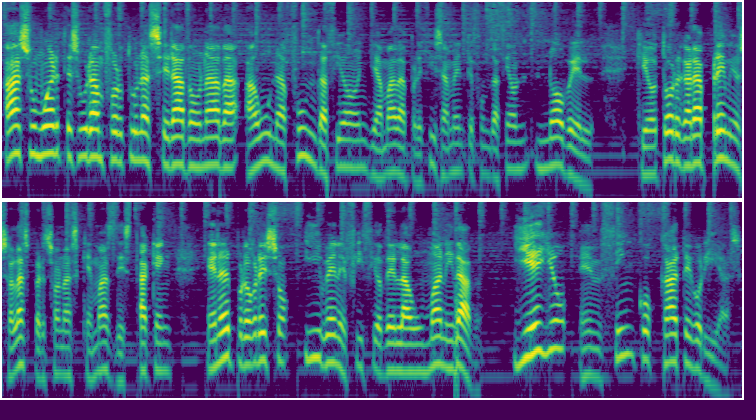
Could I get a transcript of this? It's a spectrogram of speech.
A su muerte su gran fortuna será donada a una fundación llamada precisamente Fundación Nobel, que otorgará premios a las personas que más destaquen en el progreso y beneficio de la humanidad. y ello en cinco categorías,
